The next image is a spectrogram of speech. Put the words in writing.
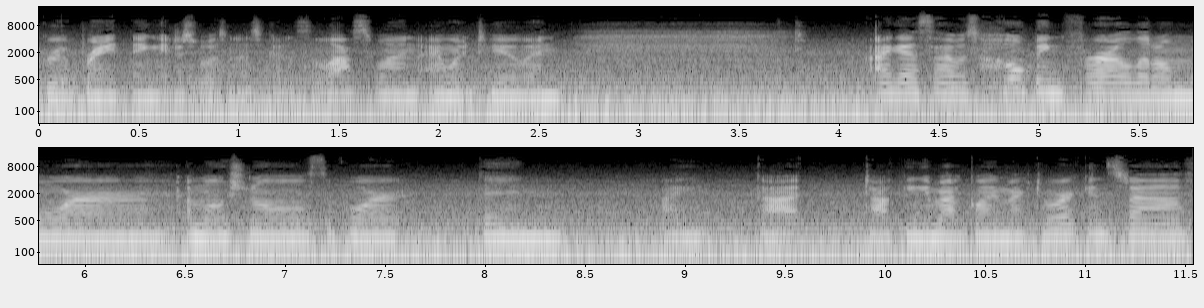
group or anything. It just wasn't as good as the last one I went to and I guess I was hoping for a little more emotional support than I got talking about going back to work and stuff.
